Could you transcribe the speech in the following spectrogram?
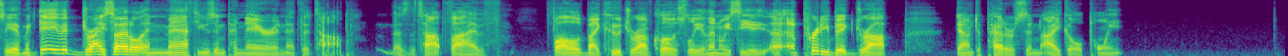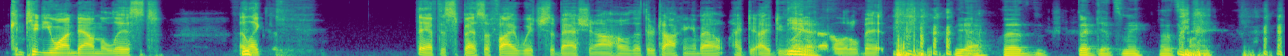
So you have McDavid, Draisaitl, and Matthews and Panarin at the top as the top five, followed by Kucherov closely, and then we see a, a pretty big drop down to Pettersson, Eichel, Point. Continue on down the list. I hmm. like they have to specify which Sebastian Aho that they're talking about. I do, I do yeah. like that a little bit. yeah, that that gets me. That's fine.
